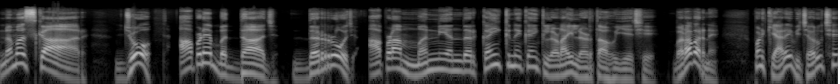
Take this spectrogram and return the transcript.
નમસ્કાર. જો આપણે બધા જ દરરોજ આપણા મનની અંદર કંઈક ને કંઈક લડાઈ લડતા હોઈએ છીએ, બરાબર ને? પણ ક્યારે વિચારું છે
